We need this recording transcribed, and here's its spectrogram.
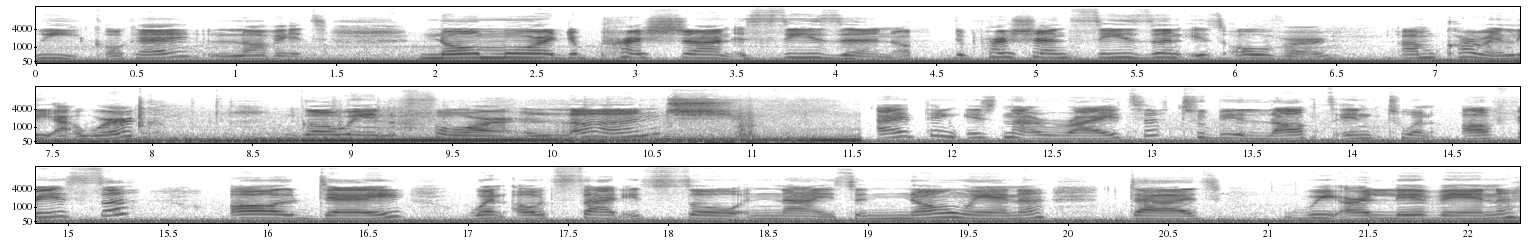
week okay? Love it. No more depression season. Depression season is over. I'm currently at work going for lunch I think it's not right to be locked into an office all day when outside it's so nice knowing that we are living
